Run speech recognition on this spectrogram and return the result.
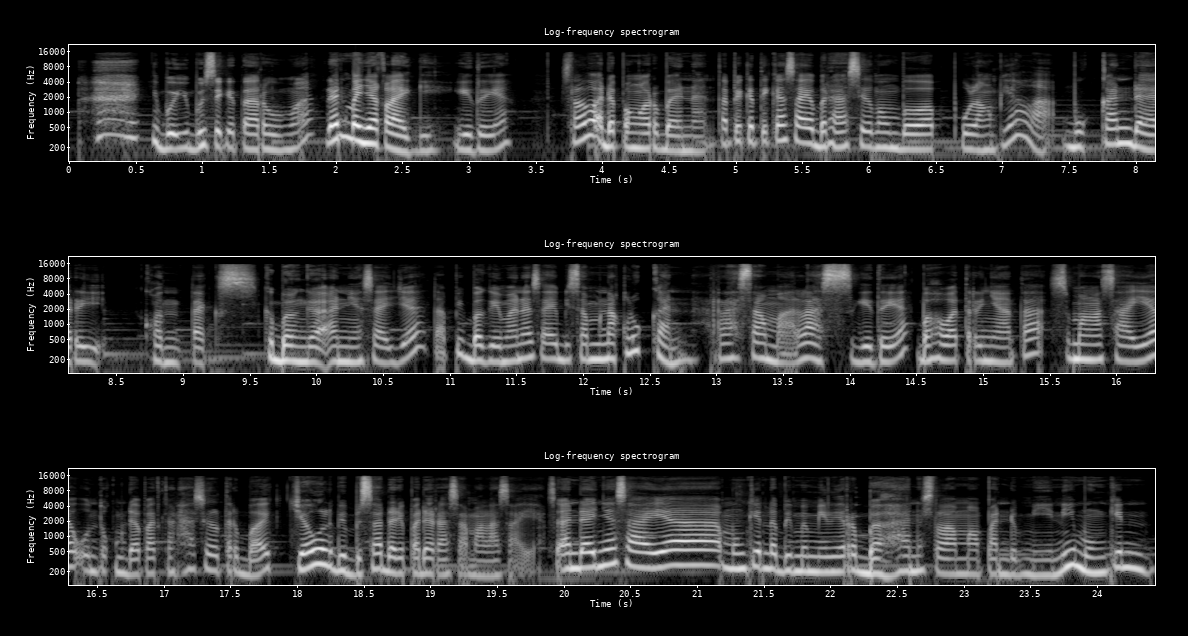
ibu-ibu sekitar rumah dan banyak lagi gitu ya. Selalu ada pengorbanan. Tapi ketika saya berhasil membawa pulang piala bukan dari konteks kebanggaannya saja, tapi bagaimana saya bisa menaklukkan rasa malas gitu ya, bahwa ternyata semangat saya untuk mendapatkan hasil terbaik jauh lebih besar daripada rasa malas saya. Seandainya saya mungkin lebih memilih rebahan selama pandemi ini, mungkin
